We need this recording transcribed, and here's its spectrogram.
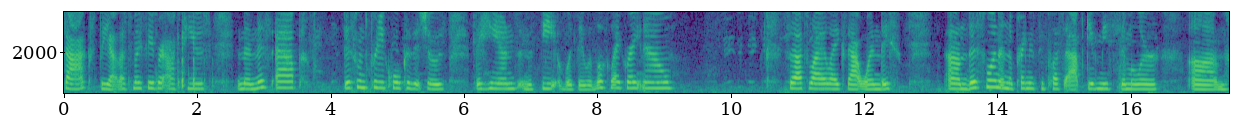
facts, but yeah, that's my favorite app to use. And then this app, this one's pretty cool because it shows the hands and the feet of what they would look like right now. So that's why I like that one. They, um, This one and the Pregnancy Plus app give me similar, um,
